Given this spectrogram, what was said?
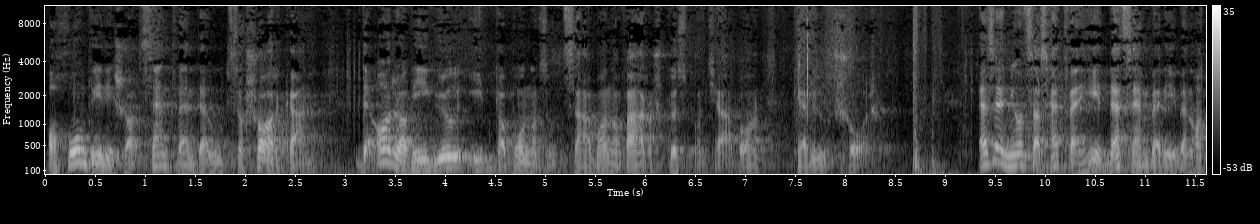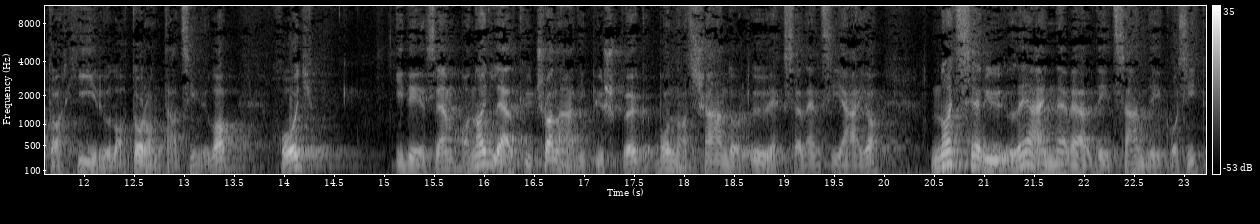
a Honvéd és a Szentvendel utca sarkán, de arra végül itt a Bonaz utcában, a város központjában került sor. 1877. decemberében adta hírül a Torontál című lap, hogy, idézem, a nagylelkű családi püspök, Bonaz Sándor ő excellenciája nagyszerű leányneveldét szándékozik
